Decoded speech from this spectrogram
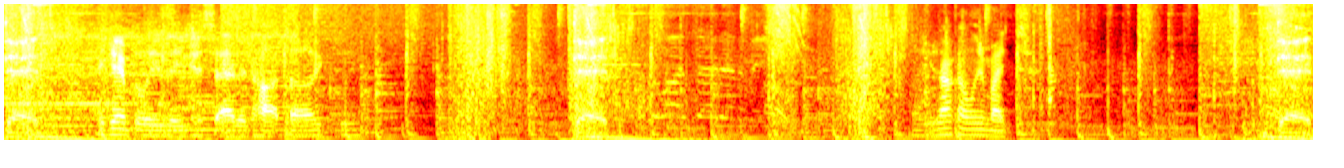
Dead. I can't believe they just added hot dog. Dead. You're not gonna leave my. Dead.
